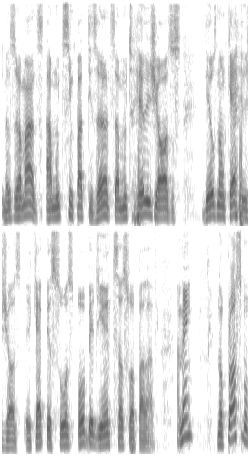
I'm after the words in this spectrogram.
Meus amados, há muitos simpatizantes, há muitos religiosos. Deus não quer religiosos, Ele quer pessoas obedientes à Sua palavra. Amém? No próximo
